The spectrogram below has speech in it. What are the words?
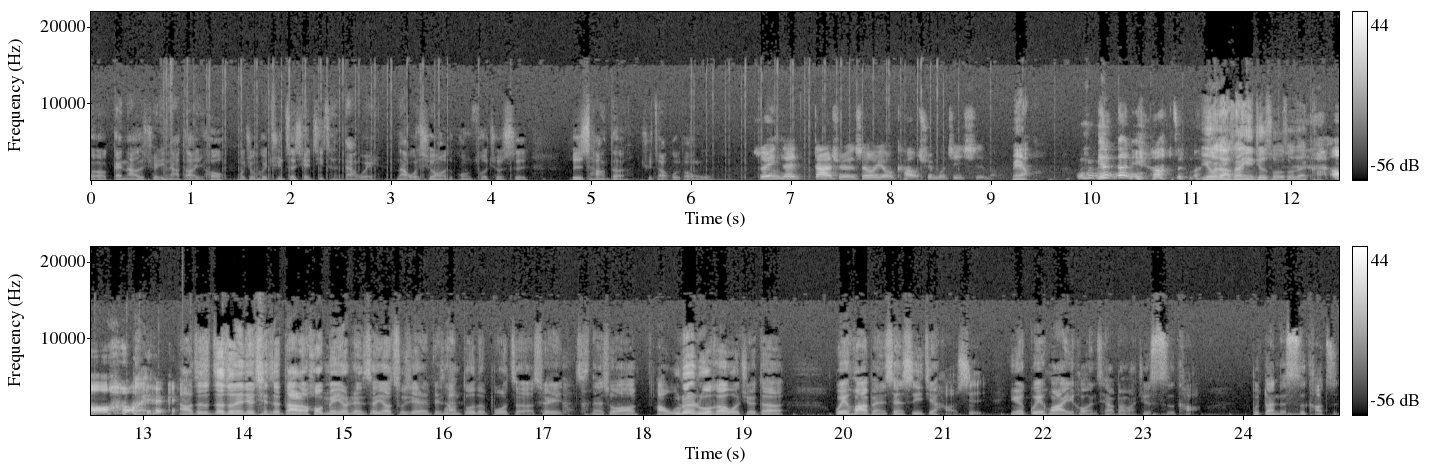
呃该拿的学历拿到以后，我就会去这些基层单位。那我希望我的工作就是日常的去照顾动物。所以你在大学的时候有考畜牧技师吗？没有，那你要怎么？因为我打算研究所的时候再考。哦对 OK，，好，这是这中间就牵扯到了后面又人生又出现了非常多的波折，所以只能说，好，无论如何，我觉得规划本身是一件好事，因为规划以后你才有办法去思考，不断的思考自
